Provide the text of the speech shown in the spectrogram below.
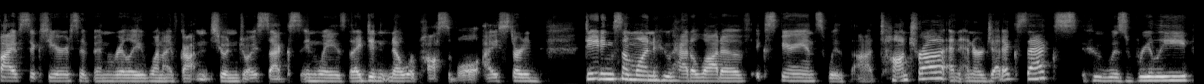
five six years have been really when I've gotten to enjoy sex in ways that I didn't know were possible. I started dating someone who had a lot of experience with uh, tantra and energetic sex, who was really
